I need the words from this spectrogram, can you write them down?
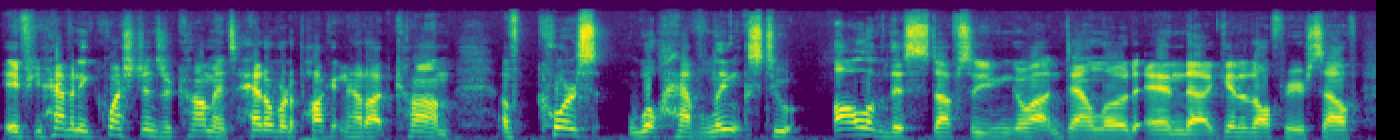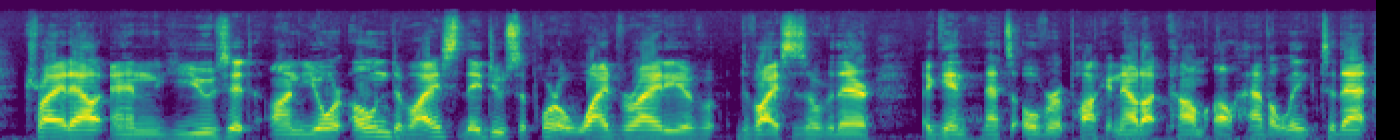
If you have any questions or comments, head over to pocketnow.com. Of course, we'll have links to all of this stuff so you can go out and download and uh, get it all for yourself, try it out, and use it on your own device. They do support a wide variety of devices over there. Again, that's over at pocketnow.com. I'll have a link to that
